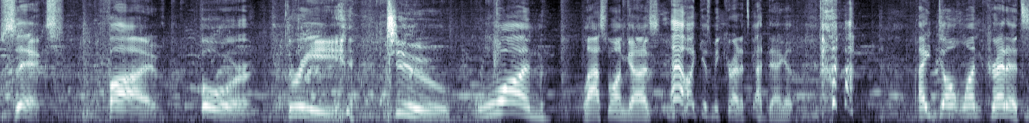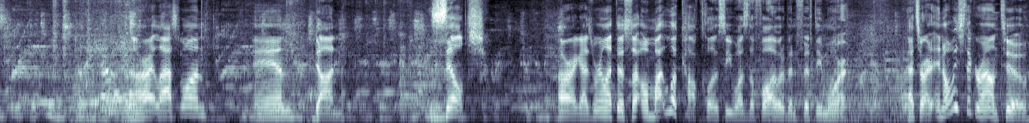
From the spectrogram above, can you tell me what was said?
six, five, four, three, two, one. Last one, guys. Oh, it gives me credits. God dang it. I don't want credits. All right, last one. And done. Zilch. All right, guys, we're gonna let this. Oh my! Look how close he was to fall. It would have been 50 more. That's all right, and always stick around too.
